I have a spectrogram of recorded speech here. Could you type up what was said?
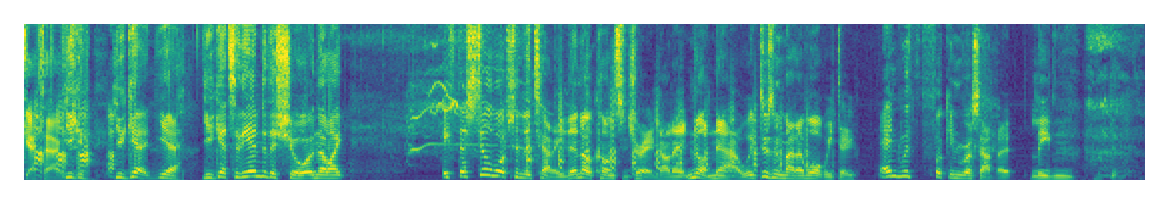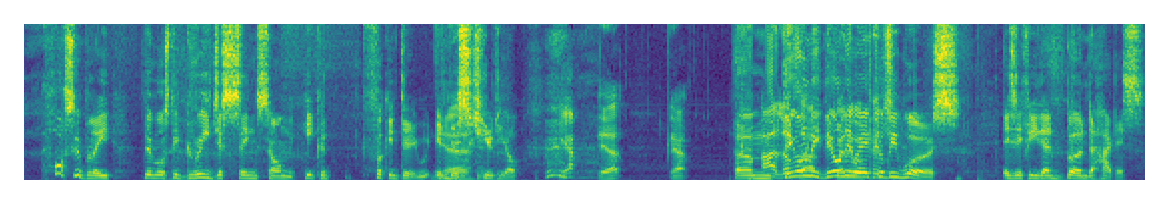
get out. You, you get yeah. You get to the end of the show and they're like. If they're still watching the telly, they're not concentrating on it. Not now. It doesn't matter what we do. End with fucking Russ Abbot leading possibly the most egregious sing song he could fucking do in this studio. Yep. yeah, yeah. Um, I love the only that. the When only they were way it could be pitching- worse is if he then burned a haggis.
